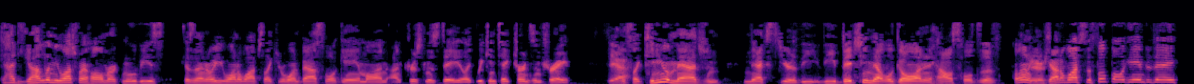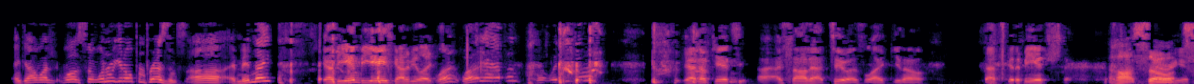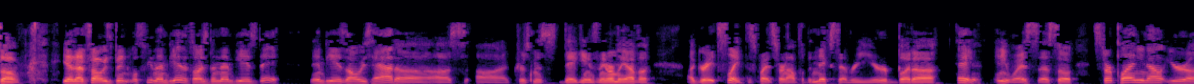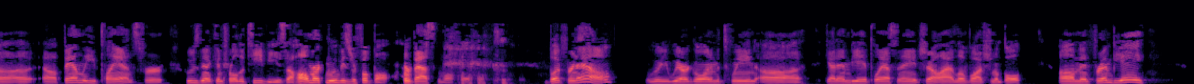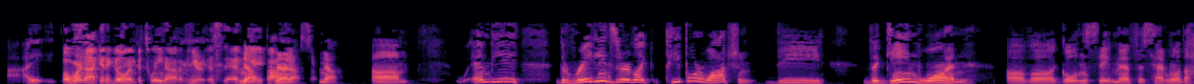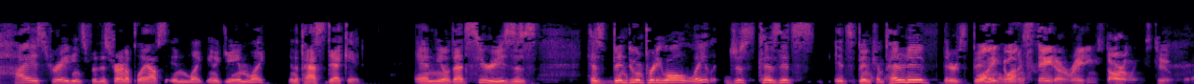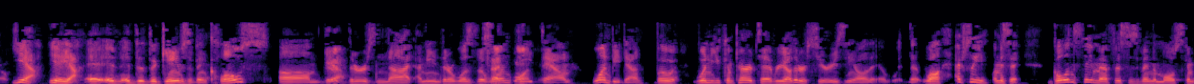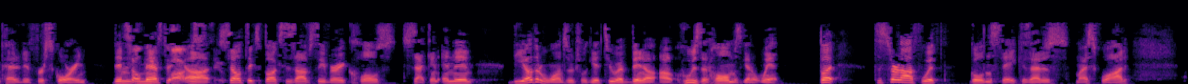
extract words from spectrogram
God, you gotta let me watch my Hallmark movies because I know you want to watch like your one basketball game on on Christmas Day. Like we can take turns and trade. Yeah. It's like, can you imagine next year the the bitching that will go on in households of, honey, gotta watch the football game today and gotta watch. Well, so when are we gonna open presents? Uh, at midnight. yeah, the NBA's got to be like, what? What happened? What, what you doing? yeah, no kidding. I, I saw that too. I was like, you know, that's gonna be interesting. That's oh, so so yeah, that's always been well. Speaking of the NBA, that's always been the NBA's day the NBA has always had a, a, a Christmas Day games, and they normally have a a great slate, despite starting off with the Knicks every year. But uh, hey, anyways, uh, so start planning out your uh, uh, family plans for who's going to control the TVs, the Hallmark movies or football or basketball. but for now, we we are going in between. Uh, got NBA playoffs and NHL. I love watching them both. Um, and for NBA, I, but we're not going to go in between on them here. This is the NBA no, podcast. No, no, no. Um, NBA, the ratings are like people are watching the the game one of uh, Golden State Memphis had one of the highest ratings for this round of playoffs in like in a game like in the past decade. and you know that series is has been doing pretty well lately, just because it's it's been competitive. There's been well, in a Golden lot of State are ratings darlings too. You know. yeah, yeah, yeah. It, it, the, the games have been close. Um, there, Yeah. there's not. I mean, there was the Except one one, beat yeah. down, one beat down. But when you compare it to every other series, you know, that, that well, actually, let me say, Golden State Memphis has been the most competitive for scoring. Then Celtics, Memphis, Bucks, uh. Celtics Bucks is obviously a very close second, and then the other ones, which we'll get to, have been a, a who's at home is going to win. But to start off with Golden State, because that is my squad,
